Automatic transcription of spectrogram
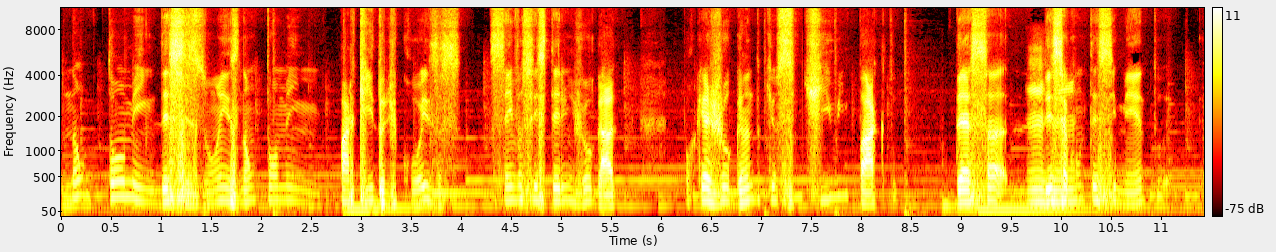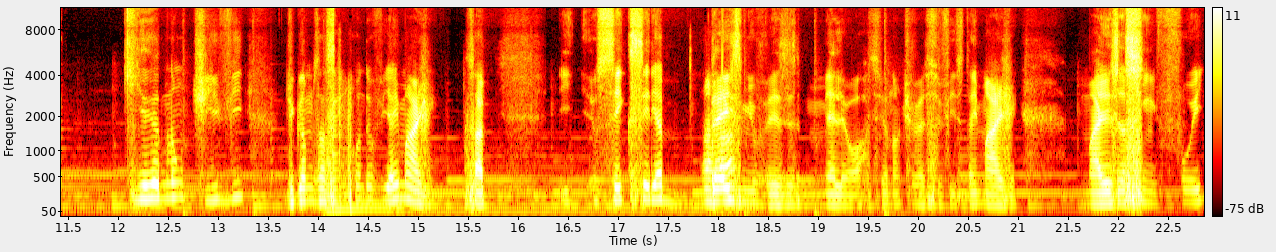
não tomem decisões, não tomem partido de coisas sem vocês terem jogado. Porque é jogando que eu senti o impacto dessa, uhum. desse acontecimento que eu não tive, digamos assim, quando eu vi a imagem, sabe? E eu sei que seria uhum. 10 mil vezes melhor se eu não tivesse visto a imagem. Mas assim, foi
